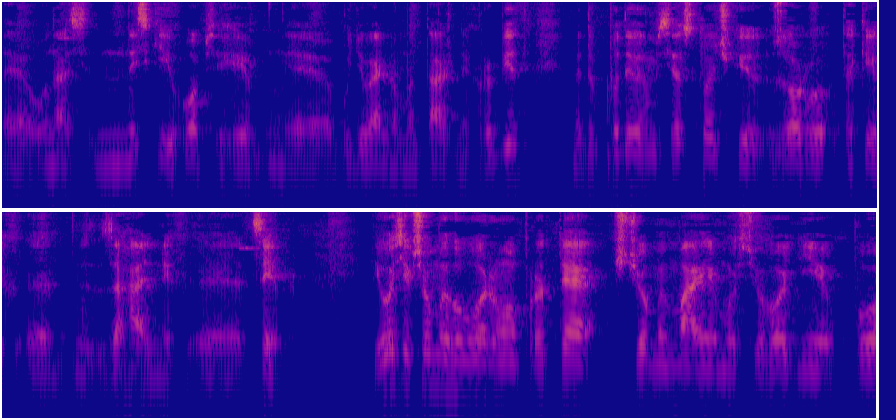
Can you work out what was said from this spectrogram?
е, у нас низькі обсяги е, будівельно-монтажних робіт, ми подивимося з точки зору таких е, загальних е, цифр. І ось якщо ми говоримо про те, що ми маємо сьогодні по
